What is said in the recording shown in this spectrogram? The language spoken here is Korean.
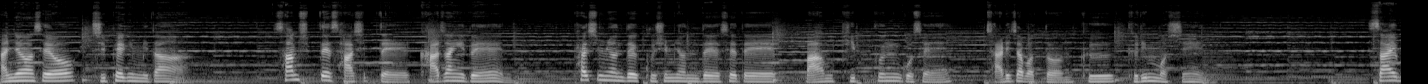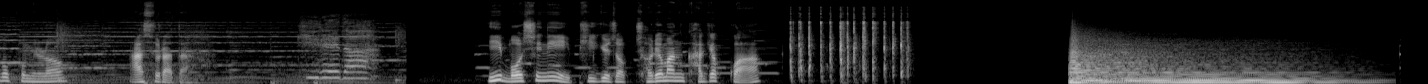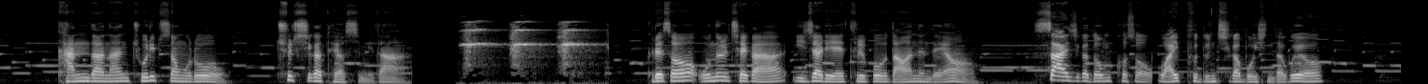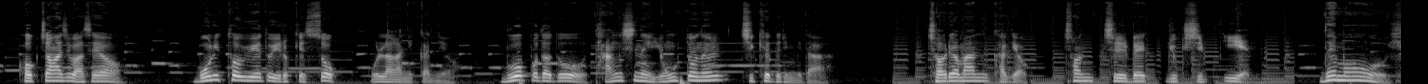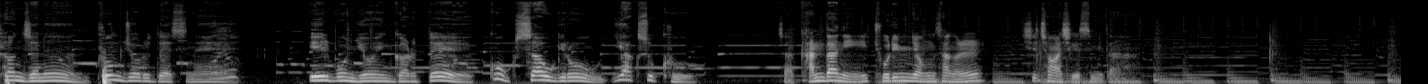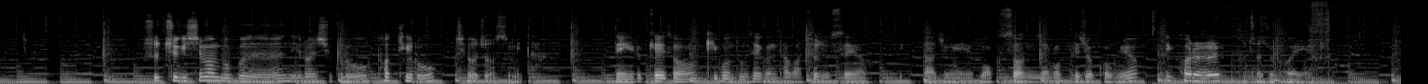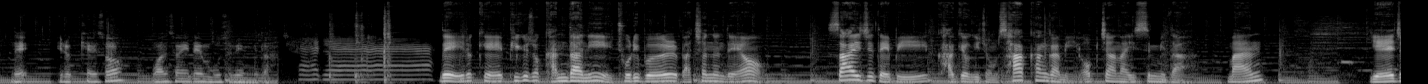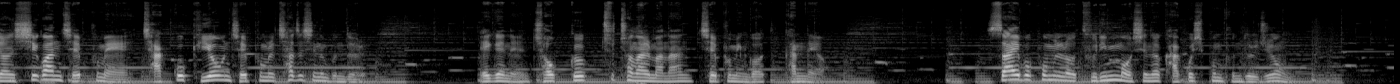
안녕하세요. 지팩입니다. 30대, 40대 가장이 된 80년대, 90년대 세대의 마음 깊은 곳에 자리 잡았던 그 드림머신 사이버 포뮬러 아수라다. 기레다. 이 머신이 비교적 저렴한 가격과 간단한 조립성으로 출시가 되었습니다. 그래서 오늘 제가 이 자리에 들고 나왔는데요. 사이즈가 너무 커서 와이프 눈치가 보이신다고요? 걱정하지 마세요. 모니터 위에도 이렇게 쏙 올라가니까요. 무엇보다도 당신의 용돈을 지켜드립니다. 저렴한 가격 1762엔. 데모 현재는 품절이 됐으네. 일본 여행 갈 때 꼭 싸우기로 약속 후. 자, 간단히 조립 영상을 시청하시겠습니다. 수축이 심한 부분은 이런 식으로 퍼티로 채워주었습니다. 네, 이렇게 해서 기본 도색은 다 맞춰줬어요. 나중에 먹선 작업해줄 거고요. 스티커를 붙여줄 거예요. 네, 이렇게 해서 완성이 된 모습입니다. 네, 이렇게 비교적 간단히 조립을 마쳤는데요. 사이즈 대비 가격이 좀 사악한 감이 없지 않아 있습니다. 만 예전 시관 제품에 작고 귀여운 제품을 찾으시는 분들에게는 적극 추천할 만한 제품인 것 같네요. 사이버 포뮬러 드림머신을 갖고 싶은 분들 중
